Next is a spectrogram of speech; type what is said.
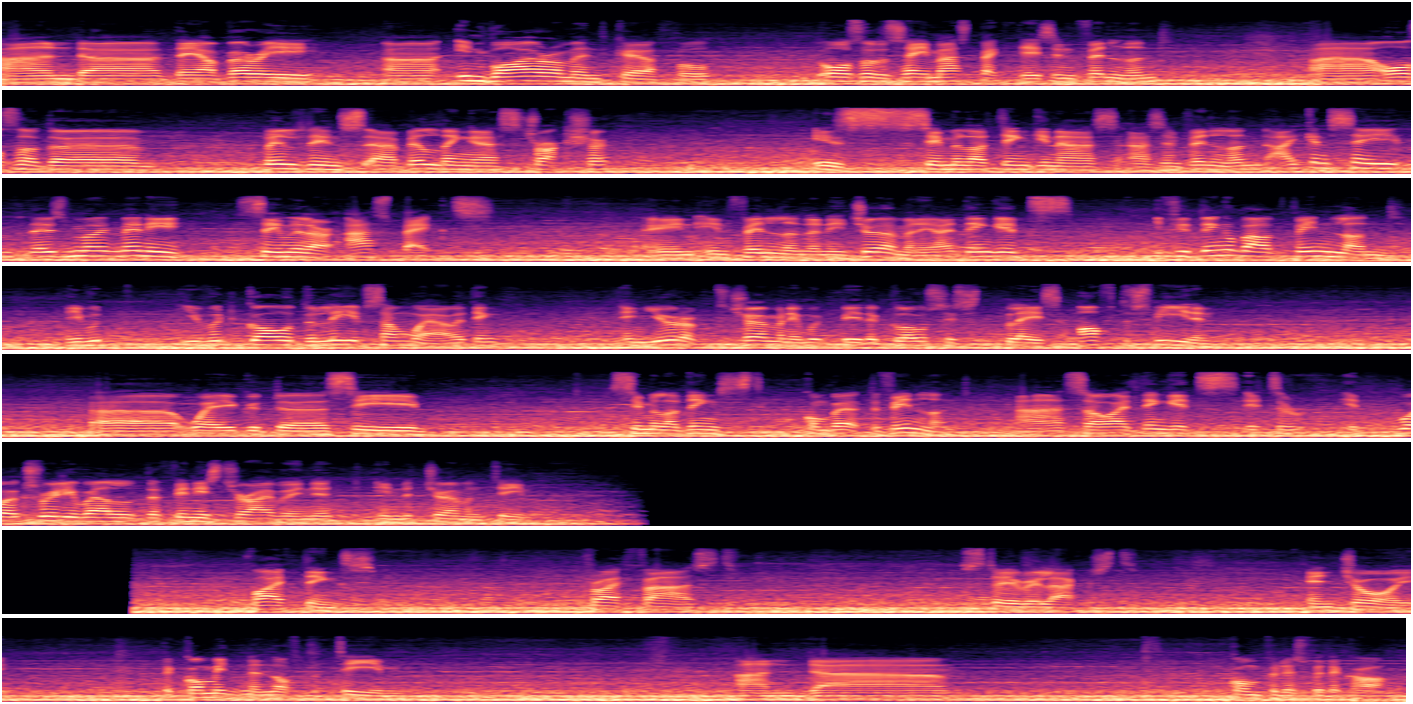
and uh, they are very uh, environment careful. Also, the same aspect is in Finland. Uh, also, the buildings, uh, building a structure is similar thinking as, as in Finland. I can say there's many similar aspects in, in Finland and in Germany. I think it's, if you think about Finland, you would, you would go to live somewhere. I think in Europe, Germany would be the closest place after Sweden, uh, where you could uh, see similar things compared to Finland. Uh, so I think it's, it's a, it works really well, the Finnish driver in, it, in the German team. Five things. Drive fast, stay relaxed, enjoy the commitment of the team and uh, confidence with the car.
